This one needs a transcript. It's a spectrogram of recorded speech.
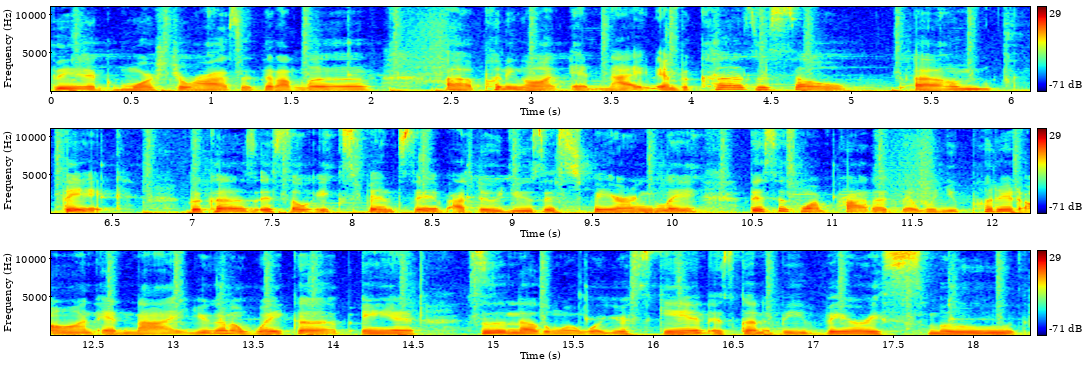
thick moisturizer that I love uh, putting on at night. And because it's so um, thick, because it's so expensive, I do use it sparingly. This is one product that when you put it on at night, you're gonna wake up and this is another one where your skin is gonna be very smooth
